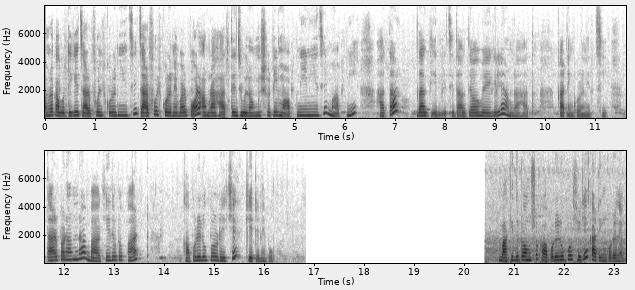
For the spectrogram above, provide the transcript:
আমরা কাপড়টিকে চার ফোল্ড করে নিয়েছি। চার ফোল্ড করে নেবার পর আমরা হাতে ঝুল অংশটি মাপ নিয়ে নিয়েছি। মাপ নিয়ে হাতা দাগ দিয়ে দিয়েছি। দাগ দেওয়া হয়ে গেলে আমরা হাতা কাটিং করে নিচ্ছি। তারপর আমরা বাকি দুটো পার্ট কাপড়ের উপর রেখে কেটে নেব। বাকি দুটো অংশ কাপড়ের উপর ফেলে কাটিং করে নেব।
